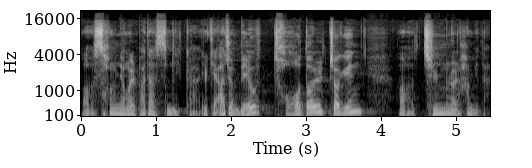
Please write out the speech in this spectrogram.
어, 성령을 받았습니까? 이렇게 아주 매우 저돌적인 어, 질문을 합니다.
